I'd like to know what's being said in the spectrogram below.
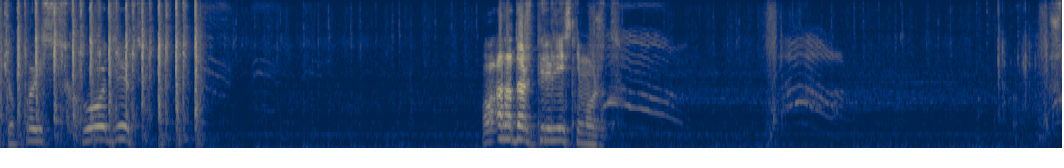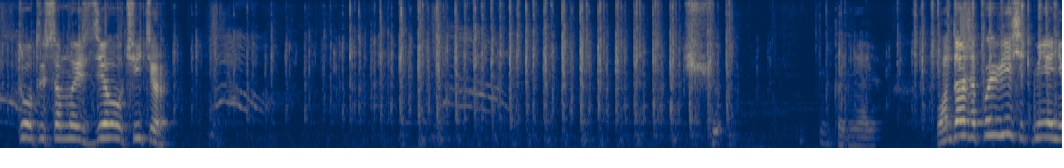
Что происходит? О, она даже перелезть не может. Что ты со мной сделал, читер? Он даже повесить меня не...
